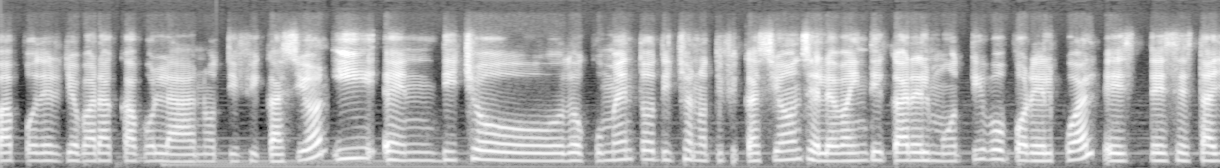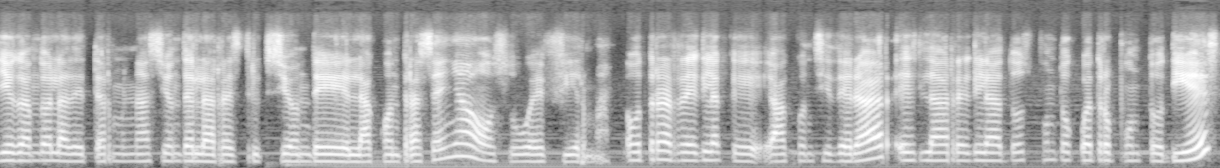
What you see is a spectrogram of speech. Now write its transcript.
va a poder llevar a cabo la notificación y en dicho documento, dicha notificación, se le va a indicar el motivo por el cual este, se está llegando a la determinación de la restricción de la contraseña o su e-firma. Otra regla que a considerar es la regla 2.4.10,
